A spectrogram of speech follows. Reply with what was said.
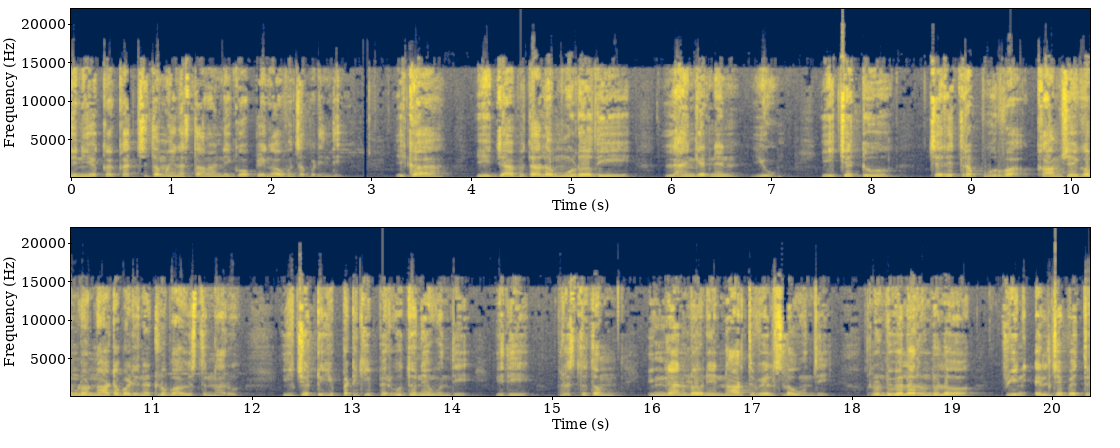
దీని యొక్క ఖచ్చితమైన స్థానాన్ని గోప్యంగా ఉంచబడింది. ఇక ఈ జాబితాలో మూడోది లాంగెర్నెన్ యు. ఈ చెట్టు చరిత్ర పూర్వ కాంస్యయుగంలో నాటబడినట్లు భావిస్తున్నారు. ఈ చెట్టు ఇప్పటికీ పెరుగుతూనే ఉంది. ఇది ప్రస్తుతం ఇంగ్లాండ్లోని నార్త్ వేల్స్లో ఉంది. రెండు వేల రెండులో క్వీన్ ఎలిజబెత్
